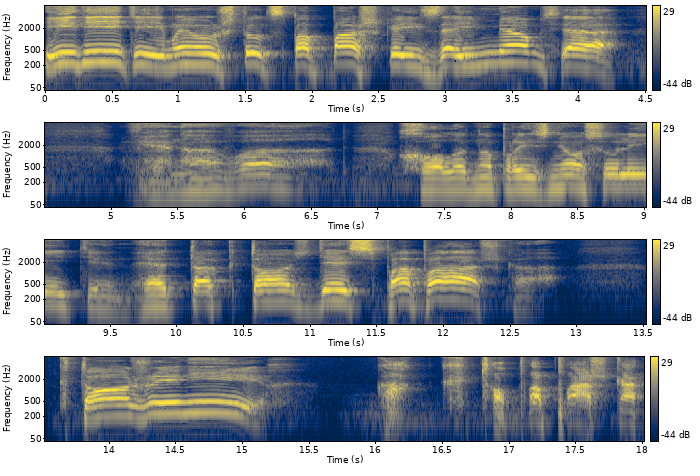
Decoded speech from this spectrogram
Идите, мы уж тут с папашкой займемся. Виноват, холодно произнес Улитин. Это кто здесь папашка? Кто жених? Как кто папашка?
